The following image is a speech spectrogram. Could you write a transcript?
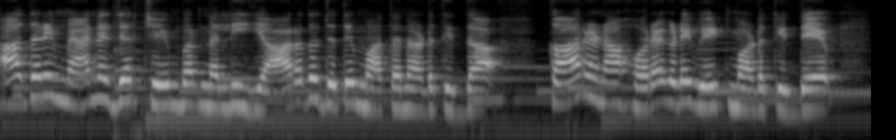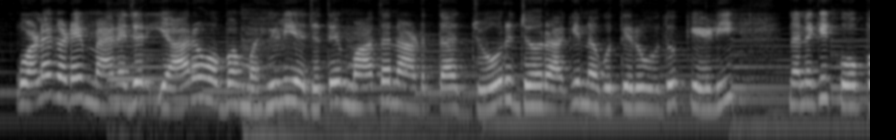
ಆದರೆ ಮ್ಯಾನೇಜರ್ ಚೇಂಬರ್ನಲ್ಲಿ ಯಾರದ ಜೊತೆ ಮಾತನಾಡುತ್ತಿದ್ದ? ಕಾರಣ ಹೊರಗಡೆ ವೇಟ್ ಮಾಡುತ್ತಿದ್ದೆ. ಒಳಗಡೆ ಮ್ಯಾನೇಜರ್ ಯಾರೋ ಒಬ್ಬ ಮಹಿಳೆಯ ಜೊತೆ ಮಾತನಾಡುತ್ತಾ ಜೋರು ಜೋರಾಗಿ ನಗುತ್ತಿರುವುದು ಕೇಳಿ ನನಗೆ ಕೋಪ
